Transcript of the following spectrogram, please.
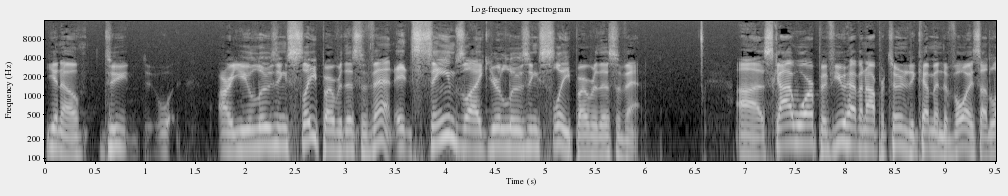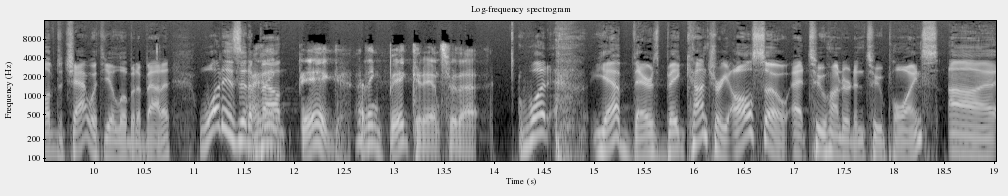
you know, do are you losing sleep over this event? It seems like you're losing sleep over this event. Uh, Skywarp, if you have an opportunity to come into voice, I'd love to chat with you a little bit about it. What is it about Big? I think Big could answer that. What? Yeah, there's Big Country also at 202 points. Uh,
